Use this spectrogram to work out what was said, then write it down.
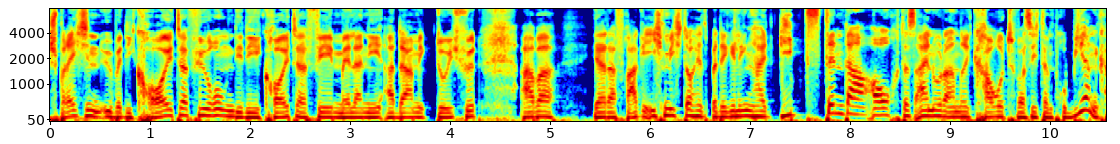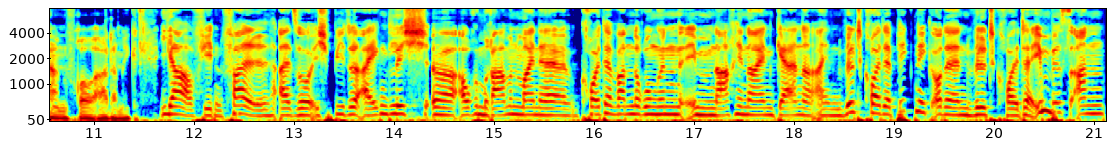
sprechen über die Kräuterführung, die die Kräuterfee Melanie Adamik durchführt. Aber ja, da frage ich mich doch jetzt bei der Gelegenheit, gibt's denn da auch das ein oder andere Kraut, was ich dann probieren kann, Frau Adamik? Ja, auf jeden Fall. Also ich biete eigentlich äh, auch im Rahmen meiner Kräuterwanderungen im Nachhinein gerne ein Wildkräuterpicknick oder ein Wildkräuterimbiss an.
